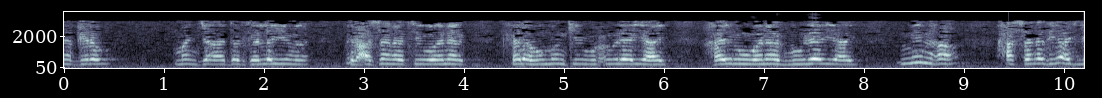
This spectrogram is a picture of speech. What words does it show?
نقروا من جاءتك الليمة بالحسنة وناك. فله منك وحوليهي خير وناك بوليهي منها حسنة أجل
